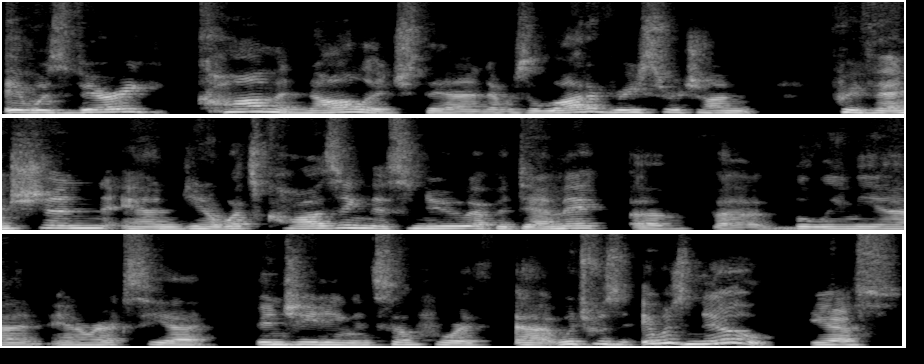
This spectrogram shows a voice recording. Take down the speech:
it was very common knowledge then. There was a lot of research on prevention and you know what's causing this new epidemic of uh, bulimia and anorexia binge eating and so forth uh, which was it was new Yes,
